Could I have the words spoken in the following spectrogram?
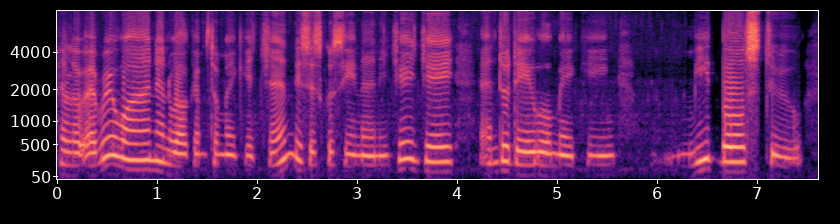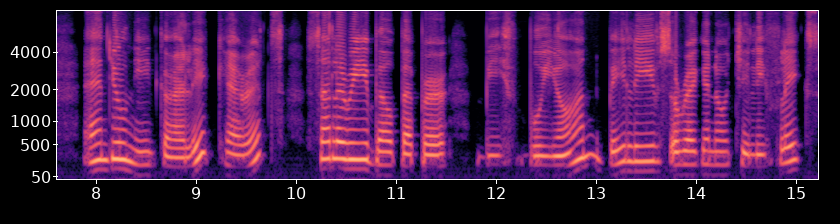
Hello everyone and welcome to my kitchen. This is Cucina ni JJ and today we're making meatball stew. And you'll need garlic, carrots, celery, bell pepper, beef bouillon, bay leaves, oregano, chili flakes,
